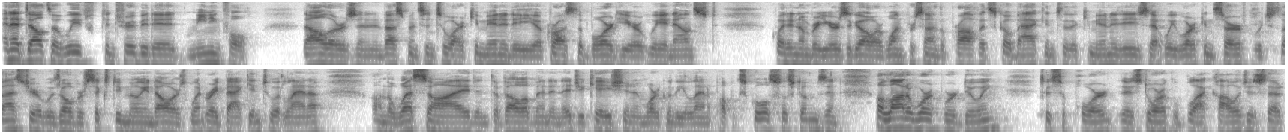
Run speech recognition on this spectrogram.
And at Delta, we've contributed meaningful dollars and investments into our community across the board here. We announced quite a number of years ago, our 1% of the profits go back into the communities that we work and serve, which last year was over $60 million, went right back into Atlanta on the west side and development and education and working with the Atlanta public school systems and a lot of work we're doing to support the historical black colleges that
